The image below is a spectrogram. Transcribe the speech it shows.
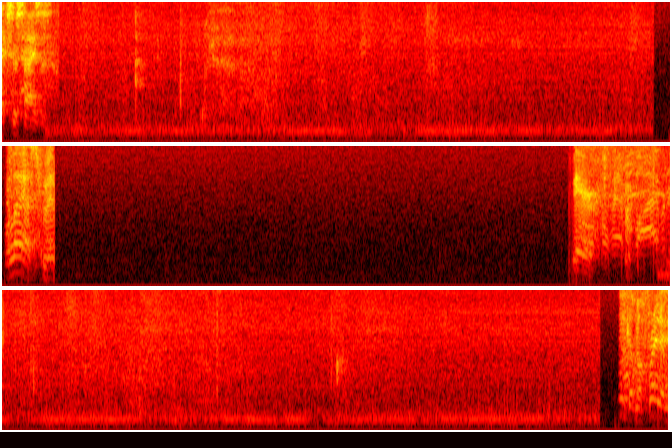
Exercises. Last minute. Here. I'm afraid of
